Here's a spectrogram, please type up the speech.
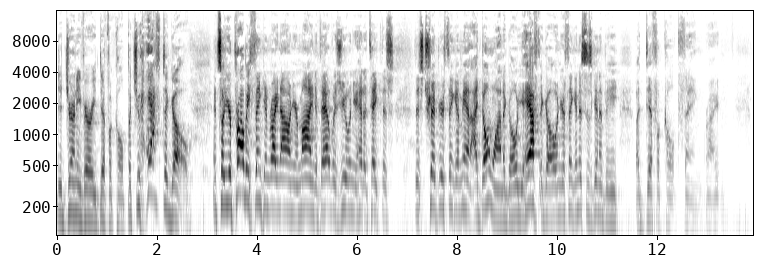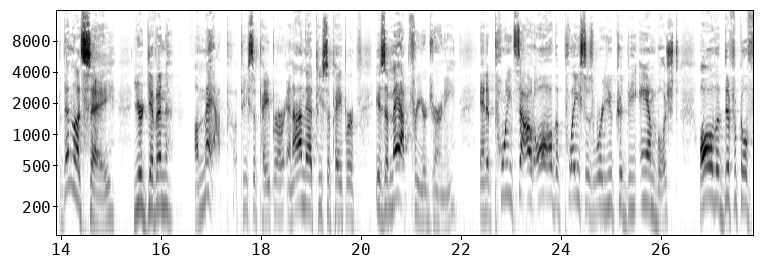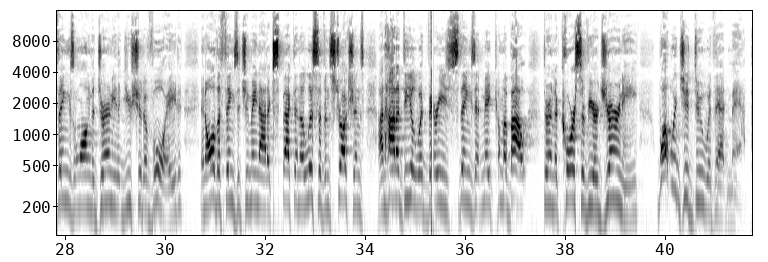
the journey very difficult. But you have to go. And so you're probably thinking right now in your mind, if that was you and you had to take this this trip, you're thinking, man, I don't want to go. You have to go, and you're thinking this is going to be a difficult thing, right? But then let's say you're given a map, a piece of paper, and on that piece of paper is a map for your journey and it points out all the places where you could be ambushed, all the difficult things along the journey that you should avoid, and all the things that you may not expect, and a list of instructions on how to deal with various things that may come about during the course of your journey. What would you do with that map?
